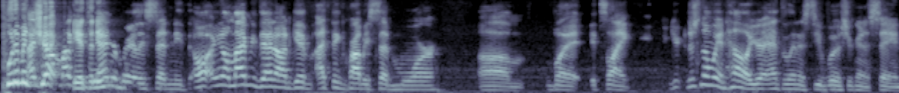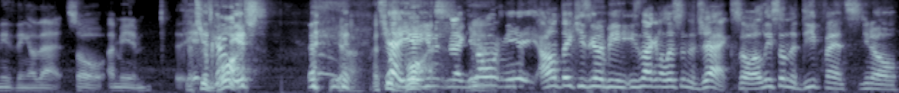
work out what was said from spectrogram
Put him in I check, Mike Anthony. Daniel barely said anything. Oh, you know, Mike McDaniel, I'd give. I think probably said more. Um, but it's like there's no way in hell you're Anthony Lynn and Steve Wilks. You're going to say anything of that. So I mean, that's your boss. yeah, that's your yeah, boss. Yeah, you, you yeah. know, I don't think he's going to be. He's not going to listen to Jack. So at least on the defense, you know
